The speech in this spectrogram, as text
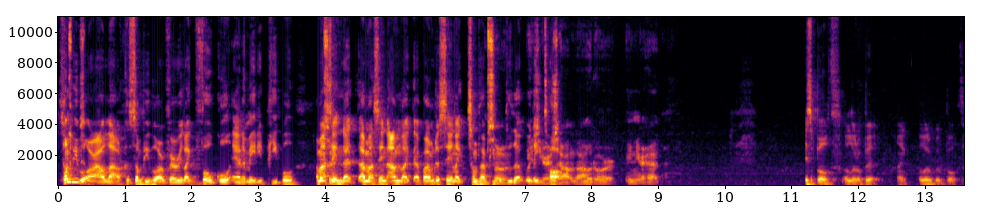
Some people are out loud because some people are very like vocal, animated people. I'm not so, saying that. I'm not saying I'm like that, but I'm just saying like sometimes so people do that where they talk out loud or in your head. It's both, a little bit, like a little bit both.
